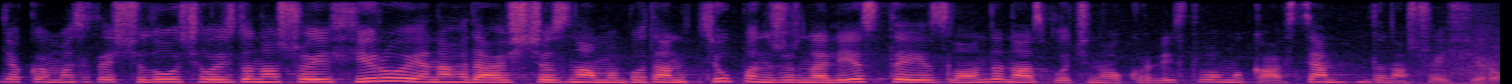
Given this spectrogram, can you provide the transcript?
Дякуємо за те, що долучились до нашого ефіру. Я нагадаю, що з нами Богдан Цюпин, журналіст із Лондона, Сполученого Королівства, вмикався до нашого ефіру.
